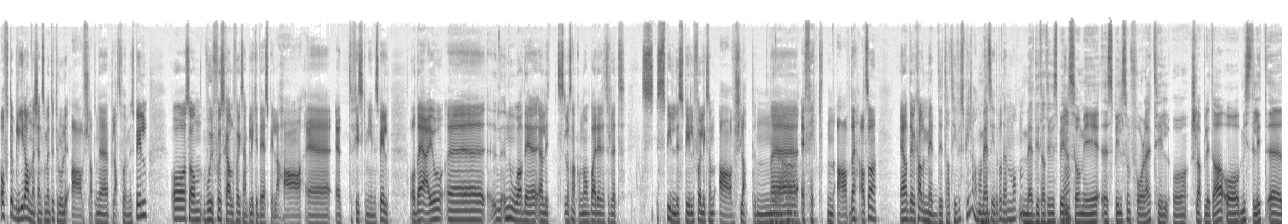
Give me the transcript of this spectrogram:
ofte blir anerkjent som et utrolig avslappende plattformspill. Og sånn, hvorfor skal f.eks. ikke det spillet ha eh, et fiskeminespill? Og det er jo eh, noe av det jeg har lyst til å snakke om nå. Bare rett og slett spille spill for liksom avslappende Ja. effekten av det. Altså ja, det vi kaller meditative spill, da, man Med- kan si det på den måten. Meditative spill Ja. som i eh, spill som får deg til å slappe litt av og miste litt eh,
